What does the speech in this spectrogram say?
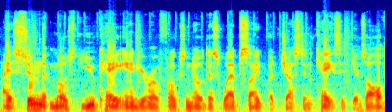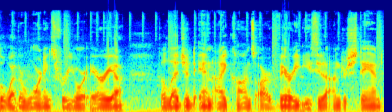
I assume that most UK and Euro folks know this website, but just in case, it gives all the weather warnings for your area. The legend and icons are very easy to understand.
